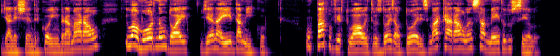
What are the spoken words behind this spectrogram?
de Alexandre Coimbra Amaral, e O Amor Não Dói, de Anaí D'Amico. Um papo virtual entre os dois autores marcará o lançamento do selo.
